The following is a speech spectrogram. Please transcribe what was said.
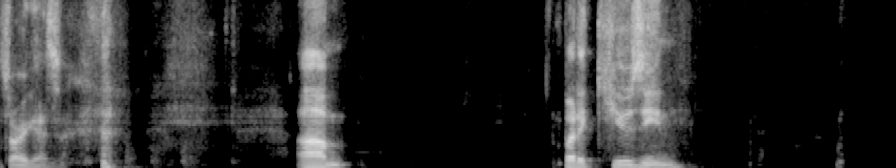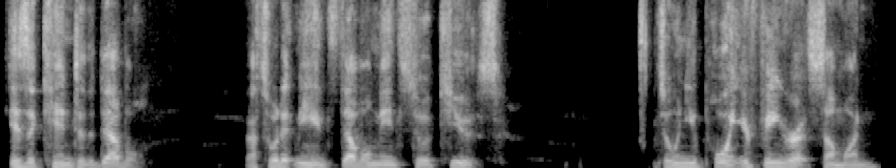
Sorry, guys. Um, but accusing is akin to the devil. That's what it means. Devil means to accuse. So when you point your finger at someone,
